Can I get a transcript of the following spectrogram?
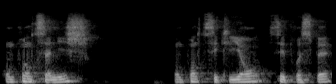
comprendre sa niche, comprendre ses clients, ses prospects.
